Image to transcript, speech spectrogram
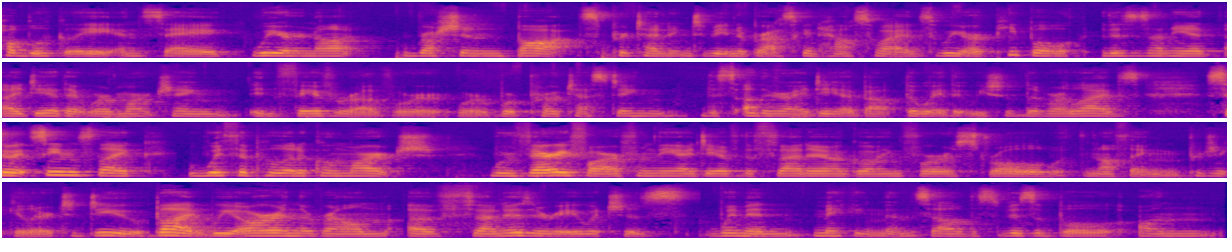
publicly and say, we are not Russian bots pretending to be Nebraskan housewives. We are people. This is an idea that we're marching in favor of, or, or we're protesting this other idea about the way that we should live our lives. So it seems like with a political march, we're very far from the idea of the flaneur going for a stroll with nothing particular to do. But we are in the realm of flaneuserie, which is women making themselves visible on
